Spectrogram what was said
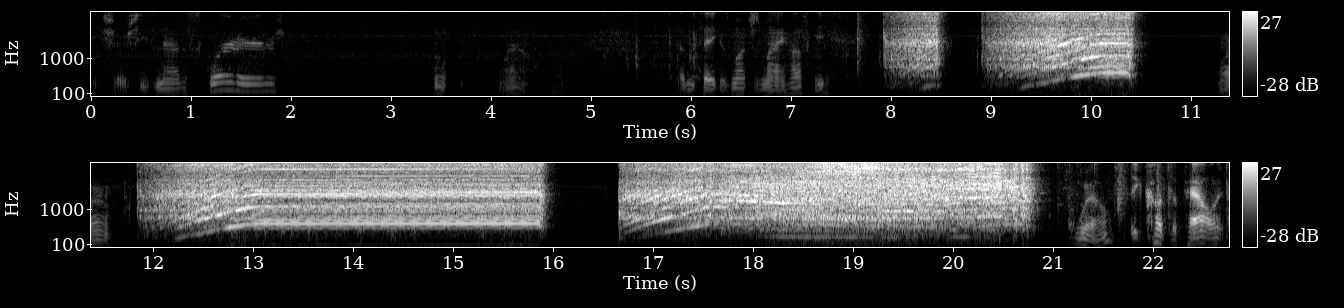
Make sure she's not a squirter. Oh, wow. Doesn't take as much as my husky. Wow. Well, it cuts a pallet.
